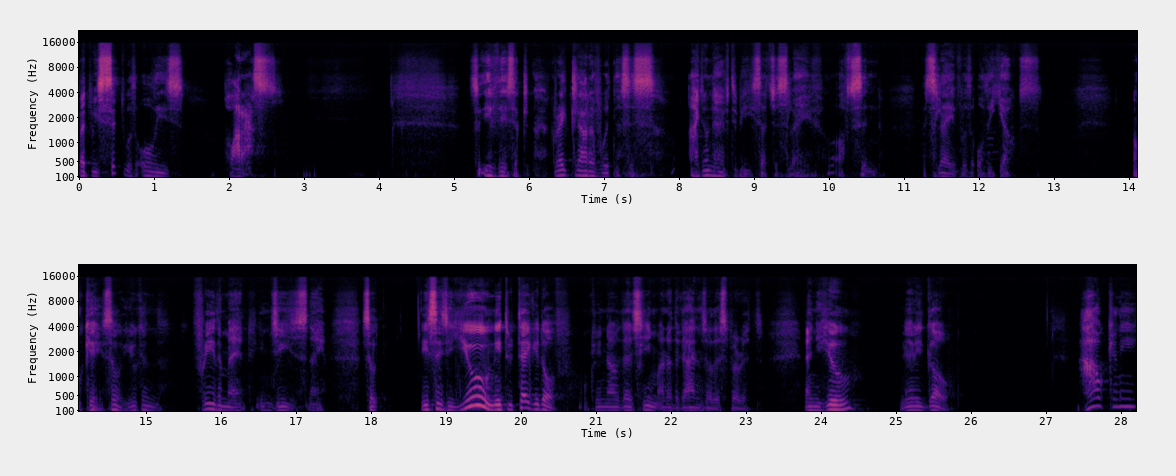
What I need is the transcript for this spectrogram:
But we sit with all these horrors. So if there's a great cloud of witnesses, I don't have to be such a slave of sin, a slave with all the yokes. Okay, so you can free the man in Jesus' name. So he says you need to take it off. Okay, now that's him under the guidance of the Spirit. And you let it go. How can he?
